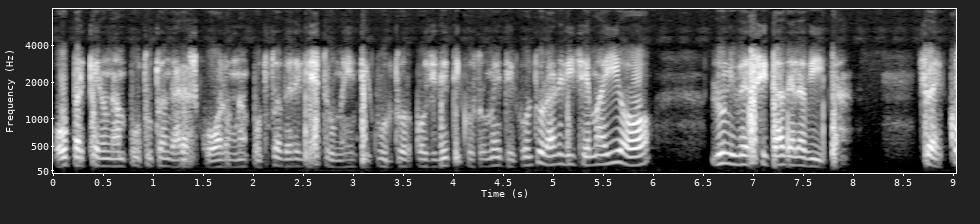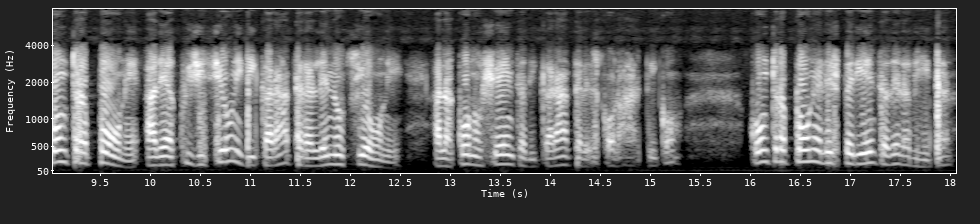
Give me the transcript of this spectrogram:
o perché non hanno potuto andare a scuola, non hanno potuto avere gli strumenti cultur- cosiddetti strumenti culturali, dice ma io ho l'università della vita, cioè contrappone alle acquisizioni di carattere, alle nozioni, alla conoscenza di carattere scolastico, contrappone l'esperienza della vita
